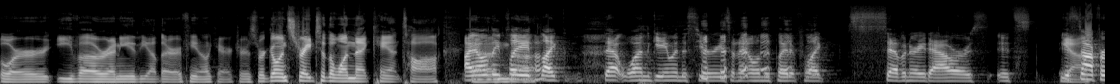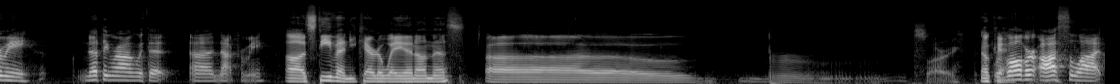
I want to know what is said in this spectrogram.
or Eva or any of the other female characters. We're going straight to the one that can't talk. I only and, played uh, like that one game in the series, and I only played it for like seven or eight hours. It's it's Yeah. not for me. Nothing wrong with it. Uh, not for me. Uh, Steven, you care to weigh in on this? Uh, sorry. Okay. Revolver Ocelot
